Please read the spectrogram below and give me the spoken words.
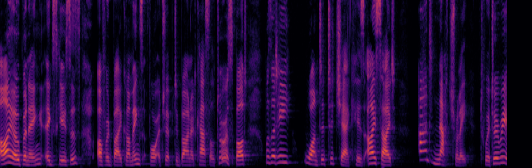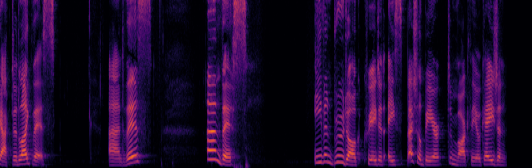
eye opening excuses offered by Cummings for a trip to Barnard Castle tourist spot was that he wanted to check his eyesight. And naturally, Twitter reacted like this. And this. And this. Even Brewdog created a special beer to mark the occasion.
